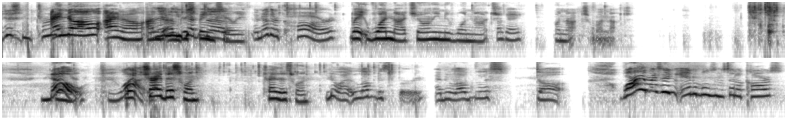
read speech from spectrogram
just turn I know, I know. I'm, I'm just being the- silly. Another card. Wait, one notch. You only need one notch. Okay. One notch. One notch. No. Why? Wait, try this one. Try this one. No, I love this bird. I love this dog. Why am I saying animals instead of cars?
